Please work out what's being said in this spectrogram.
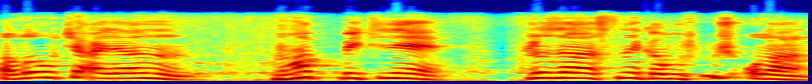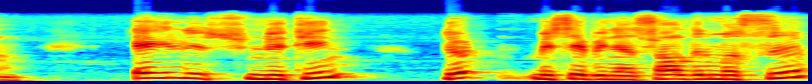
Allahu Teala'nın muhabbetine, rızasına kavuşmuş olan ehli sünnetin dört mezhebine saldırması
